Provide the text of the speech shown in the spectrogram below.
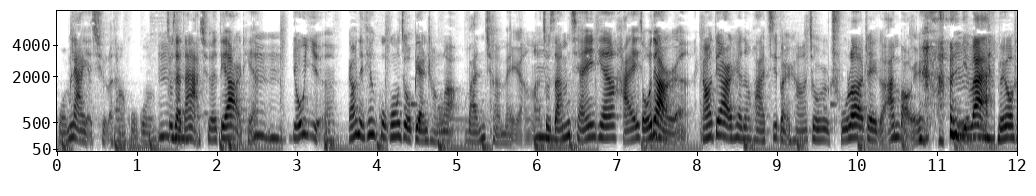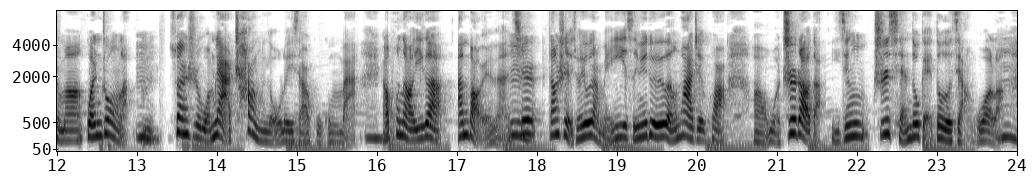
我们俩也去了趟故宫，就在咱俩去的第二天。嗯嗯，有瘾。然后那天故宫就变成了完全没人了，嗯就咱们前一天还有点人，然后第二天的话，基本上就是除了这个安保人员以外，没有什么观众了。嗯，算是我们俩畅游了一下故宫吧。嗯然后碰到一个安保人员，其实当时也觉得有点没意思，因为对于文化这块儿啊、我知道的已经之前都给豆豆讲过了，嗯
